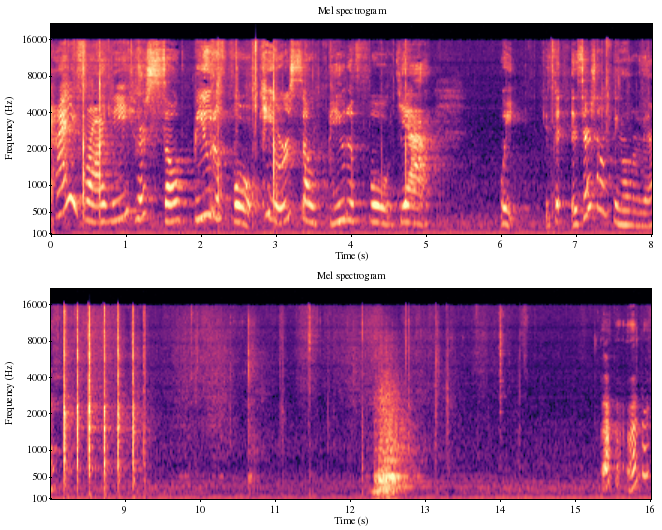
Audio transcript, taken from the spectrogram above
Hi Froggy, you're so beautiful. You're so beautiful, yeah. Wait, is there, is there something over there? Rubber, rubber.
